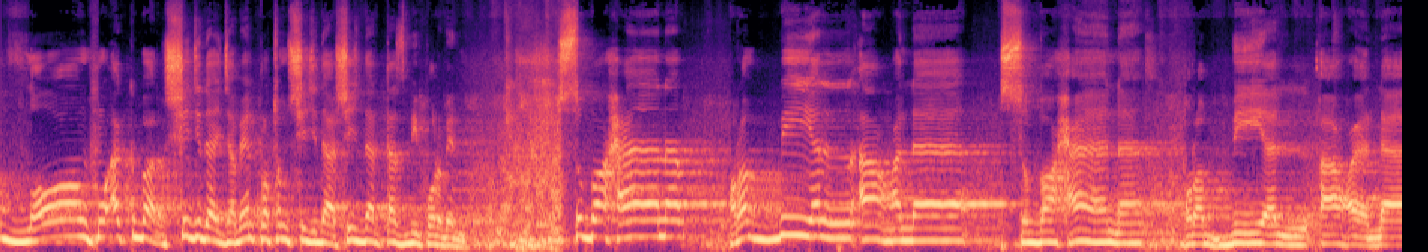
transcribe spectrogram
আল্লাহু আকবার সিজদায় যাবেন, প্রথম সিজদা, সিজদার তাসবি পড়বেন। সুবহানা রাব্বিয়াল আ'লা, সুবহানা রাব্বিয়াল আ'লা,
